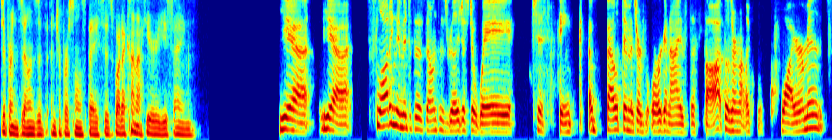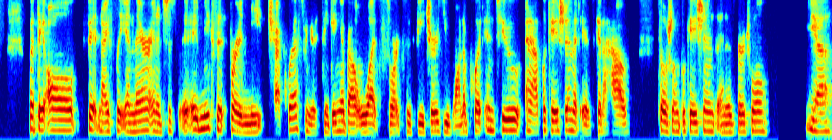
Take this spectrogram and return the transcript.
different zones of interpersonal space is what I kind of hear you saying. Yeah, yeah. Slotting them into those zones is really just a way to think about them and sort of organize the thought. Those are not like requirements, but they all fit nicely in there. And it's just, it makes it for a neat checklist when you're thinking about what sorts of features you want to put into an application that is going to have social implications and is virtual. Yeah.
